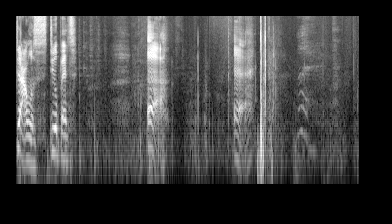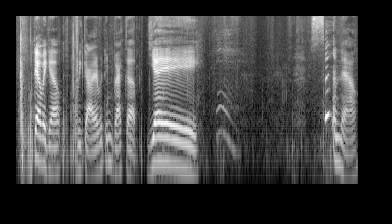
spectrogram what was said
that was stupid. Ugh. Ugh. There we go. We got everything back up. Yay! So now,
